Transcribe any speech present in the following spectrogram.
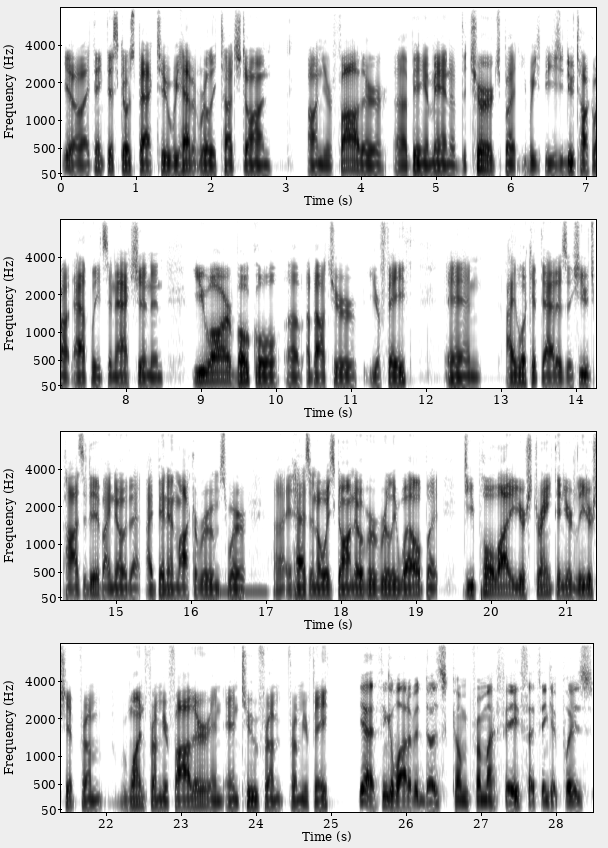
you know, I think this goes back to we haven't really touched on on your father uh, being a man of the church, but we you do talk about athletes in action, and you are vocal uh, about your your faith, and I look at that as a huge positive. I know that I've been in locker rooms where uh, it hasn't always gone over really well, but do you pull a lot of your strength and your leadership from one from your father and and two from from your faith? Yeah, I think a lot of it does come from my faith. I think it plays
